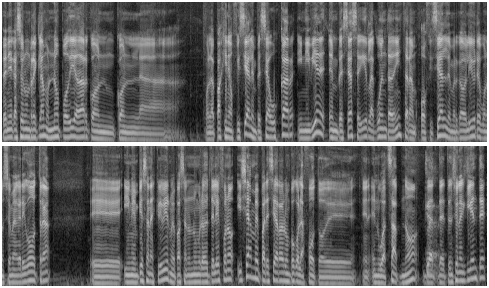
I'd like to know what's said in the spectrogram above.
tenía que hacer un reclamo, no podía dar con, con la con la página oficial, empecé a buscar y ni bien empecé a seguir la cuenta de Instagram oficial de Mercado Libre, bueno, se me agregó otra eh, y me empiezan a escribir, me pasan un número de teléfono y ya me parecía raro un poco la foto de, en, WhatsApp, ¿no? De, atención al cliente.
